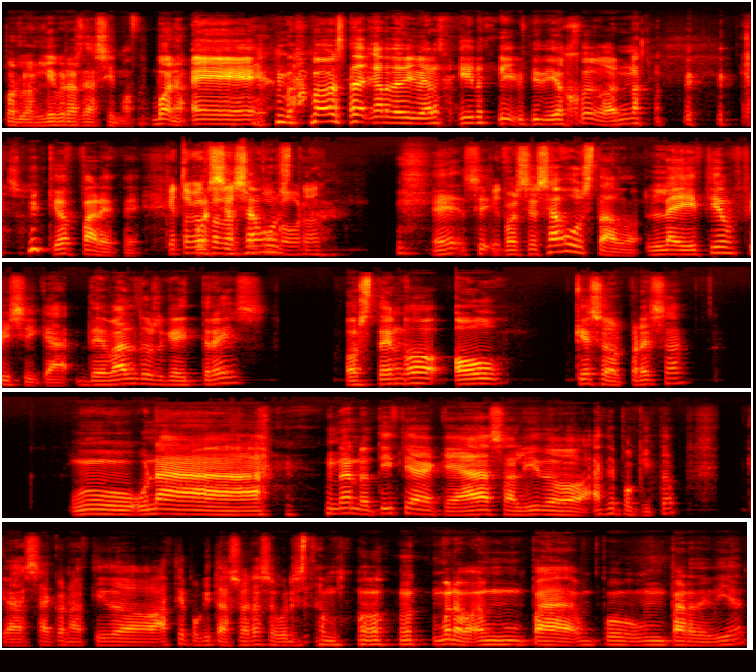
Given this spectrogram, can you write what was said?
Por los libros de Asimov. Bueno, eh, vamos a dejar de divergir y videojuegos, ¿no? ¿Qué os parece? Que toca Pues si os ha un poco gustado- ahora. Eh, sí, ¿Qué- pues si os ha gustado la edición física de Baldur's Gate 3, os tengo, oh, qué sorpresa, una, una noticia que ha salido hace poquito, que se ha conocido hace poquitas horas, según estamos, bueno, un, pa- un un par de días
